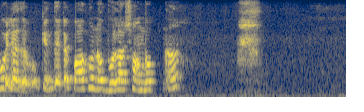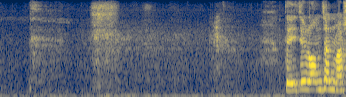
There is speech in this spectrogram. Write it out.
ভুলে যাব, কিন্তু এটা কখনো ভোলা সম্ভব না। তো এই যে রমজান মাস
